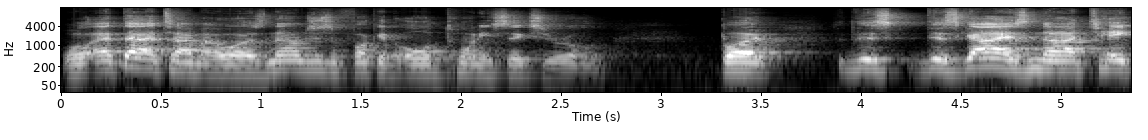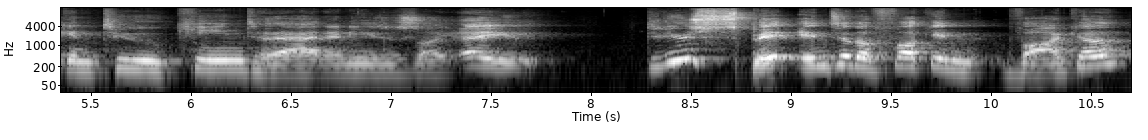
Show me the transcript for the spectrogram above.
well, at that time I was. Now I'm just a fucking old 26 year old. But this this guy's not taking too keen to that, and he's just like, "Hey, did you spit into the fucking vodka?"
